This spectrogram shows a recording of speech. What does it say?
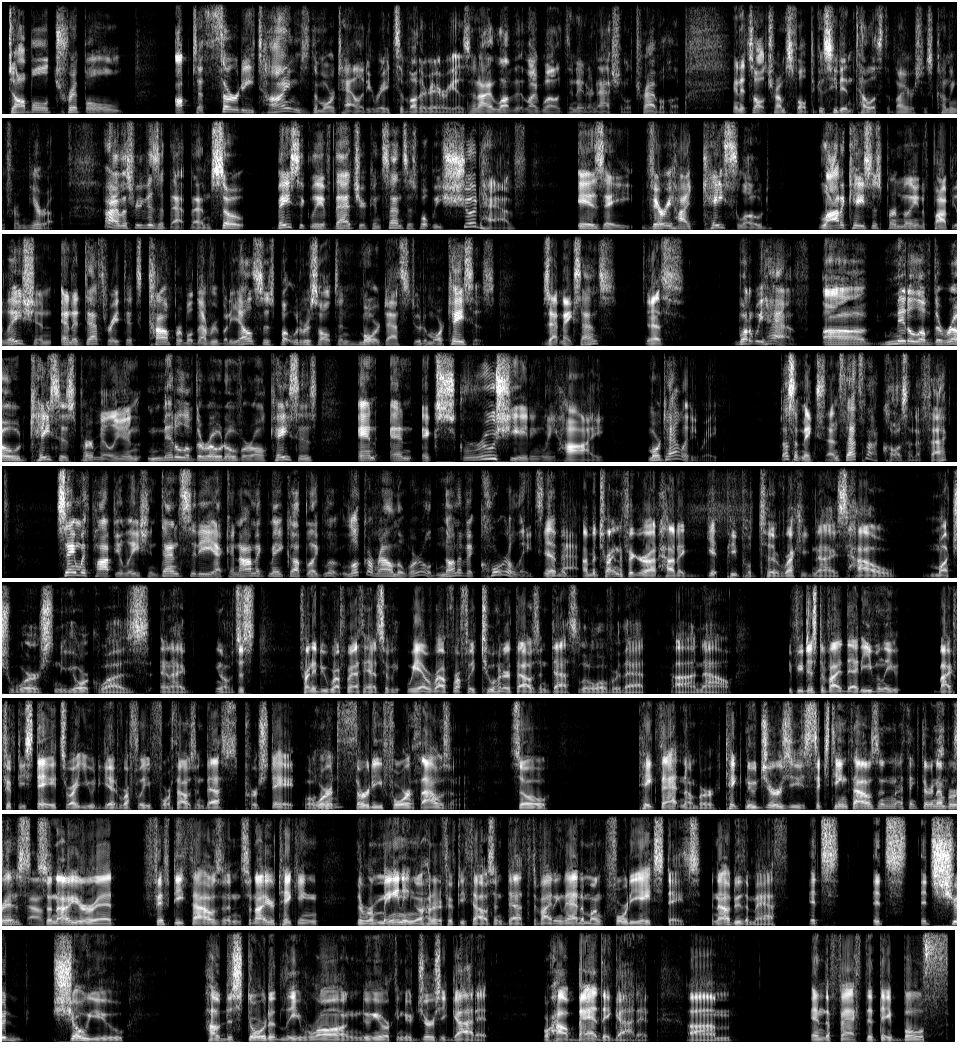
double, triple, up to 30 times the mortality rates of other areas. And I love it. Like, well, it's an international travel hub. And it's all Trump's fault because he didn't tell us the virus was coming from Europe. All right, let's revisit that then. So basically, if that's your consensus, what we should have is a very high caseload a lot of cases per million of population, and a death rate that's comparable to everybody else's, but would result in more deaths due to more cases. Does that make sense? Yes. What do we have? Uh, middle of the road cases per million, middle of the road overall cases, and an excruciatingly high mortality rate. Doesn't make sense. That's not cause and effect. Same with population density, economic makeup. Like, look, look around the world. None of it correlates. Yeah, but that. I've been trying to figure out how to get people to recognize how much worse New York was, and I, you know, just trying to do rough math. So we have roughly 200,000 deaths, a little over that uh, now. If you just divide that evenly by 50 states, right, you would get roughly 4,000 deaths per state. Well, mm-hmm. we're at mm-hmm. 34,000. So take that number, take New Jersey's 16,000, I think their number 16, is. So now you're at 50,000. So now you're taking the remaining 150,000 deaths, dividing that among 48 states. And now do the math. It's it's it should show you how distortedly wrong New York and New Jersey got it, or how bad they got it, um, and the fact that they both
